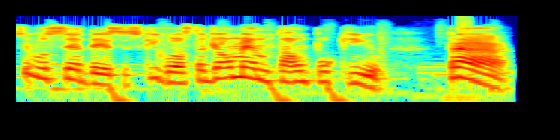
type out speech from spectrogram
se você é desses que gosta de aumentar um pouquinho para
